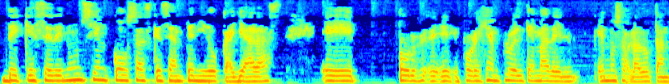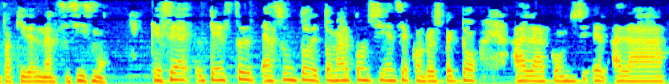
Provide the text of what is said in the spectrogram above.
de que se denuncien cosas que se han tenido calladas. Eh, por, eh, por ejemplo, el tema del, hemos hablado tanto aquí del narcisismo, que sea, que este asunto de tomar conciencia con respecto a la, a la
